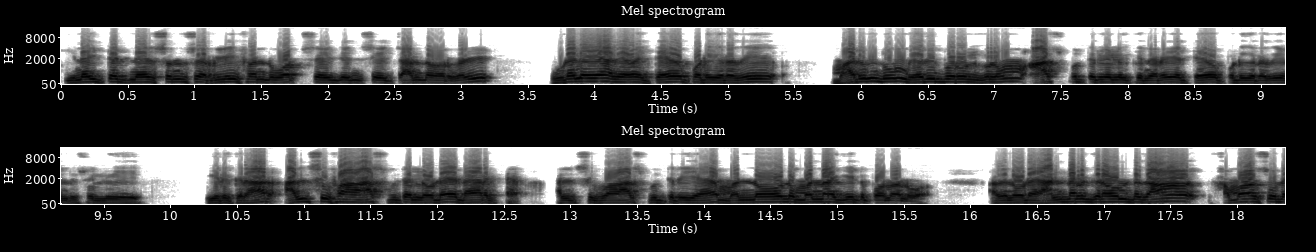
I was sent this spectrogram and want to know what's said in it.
United Nations relief and works ஏஜென்சியை சார்ந்தவர்கள் உடனே அதை தேவைப்படுகிறது. மருந்தும் எரிபொருள்களும் ஆஸ்பத்திரிகளுக்கு நிறைய தேவைப்படுகிறது என்று சொல்லி இருக்கிறார். அல்சிஃபா ஹாஸ்பிட்டலோட டைரக்டர் அல்சிஃபா ஆஸ்பத்திரியை மண்ணோடு மண்ணாக்கிட்டு போனானுவோம் அதனோட அண்டர் கிரவுண்டு தான் ஹமாஸோட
